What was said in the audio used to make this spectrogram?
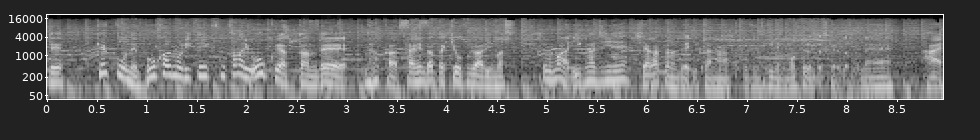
で結構ねボーカルのリテイクかなり多くやったんでなんか大変だった記憶があります。でもまあいい感じにね仕上がったのでいいかなと個人的には思ってるんですけれどもね。はい、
